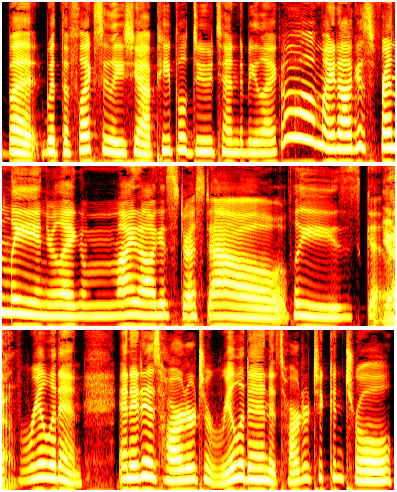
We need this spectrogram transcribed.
but with the flexi leash, yeah, people do tend to be like, "Oh, my dog is friendly," and you're like, "My dog is stressed out. Please get Yeah. like reel it in." And it is harder to reel it in. It's harder to control.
